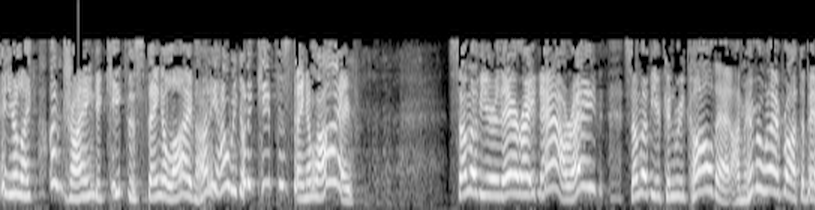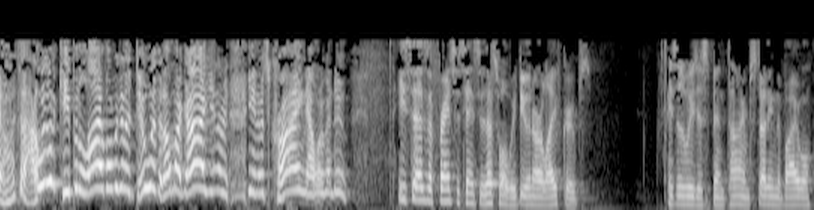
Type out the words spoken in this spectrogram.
and you're like, I'm trying to keep this thing alive, honey. How are we going to keep this thing alive? Some of you are there right now, right? Some of you can recall that. I remember when I brought the baby. How are we going to keep it alive? What are we going to do with it? Oh my God, you know, you know, it's crying now. What are we going to do? He says, the Francis says, that's what we do in our life groups. He says we just spend time studying the Bible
